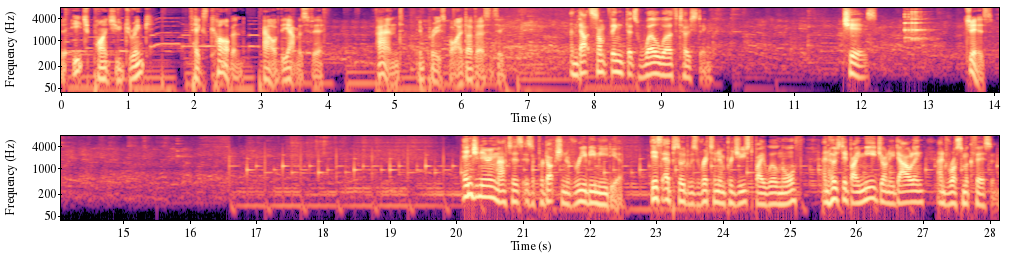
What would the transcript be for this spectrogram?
that each pint you drink takes carbon out of the atmosphere and improves biodiversity. And that's something that's well worth toasting. Cheers. Cheers. Engineering Matters is a production of Reby Media. This episode was written and produced by Will North and hosted by me, Johnny Dowling, and Ross McPherson.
